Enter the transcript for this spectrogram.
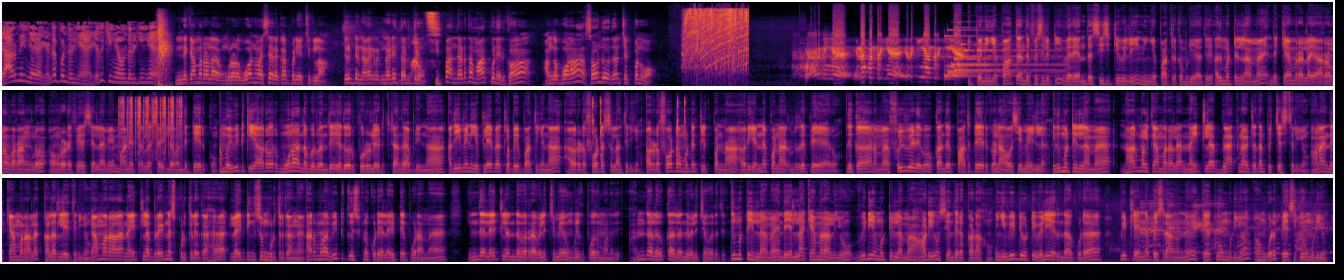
யார் நீங்க? என்ன பண்றீங்க? எதுக்கு இங்க வந்திருக்கீங்க? இந்த கேமரால உங்களோட ஓன் வாய்ஸை ரெக்கார்ட் பண்ணி வச்சுக்கலாம். திருட்டு நடக்கிறதுக்கு முன்னாடியே தடுத்துரும். இப்போ அந்த இடத்த மார்க் பண்ணியிருக்கோம். அங்கே போனால் சவுண்டு வருதான்னு செக் பண்ணுவோம். பண்றீங்க எதுக்கு இங்க வந்திருக்கீங்க? இப்போ நீங்கள் பார்த்த அந்த ஃபெசிலிட்டி வேற எந்த சிசிடிவிலையும் நீங்கள் பார்த்துருக்க முடியாது. அது மட்டும் இல்லாமல் இந்த கேமரால யாரெல்லாம் வராங்களோ அவங்களோட ஃபேஸ் எல்லாமே மானிட்டரில் சைடில் வந்துட்டே இருக்கும். நம்ம வீட்டுக்கு யாரோ ஒரு மூணாவது நபர் வந்து ஏதோ ஒரு பொருள் எடுத்துட்டாங்க அப்படின்னா அதையுமே நீங்கள் ப்ளேபேக்கில் போய் பார்த்தீங்கன்னா அவரோட ஃபோட்டோஸ் எல்லாம் தெரியும். அவரோட ஃபோட்டோ மட்டும் கிளிக் பண்ணால் அவர் என்ன பண்ணாருன்றது ப்ளே ஆயிரும். இதுக்காக நம்ம ஃபுல் வீடியோவை உட்காந்து பார்த்துட்டே இருக்கணும்னு அவசியமே இல்லை. இது மட்டும் இல்லாமல் நார்மல் கேமரால நைட்டில் பிளாக் அண்ட் ஒயிட்ல தான் பிக்சர்ஸ் தெரியும். ஆனால் இந்த கேமரால கலர்லேயே தெரியும். கேமரால நைட்டில் பிரைட்னஸ் கொடுக்கறதுக்காக லைட்டிங்ஸும் கொடுத்துருக்காங்க. நார்மலாக வீட்டுக்கு யூஸ் பண்ணக்கூடிய லைட்டே போடாமல் இந்த லைட்லேருந்து வர்ற வெளிச்சமே உங்களுக்கு போதுமானது. அந்த அளவுக்கு அதுலேருந்து வெளிச்சம் வருது. இது மட்டும் இல்லாமல் இந்த எல்லா கேமராலையும் வீடியோ மட்டும் இல்லாமல் ஆடியோவும் சேர்ந்து ரெக்கார்ட் ஆகும். நீங்கள் வீட்டை விட்டு வெளியே இருந்தால் கூட வீட்டில் என்ன பேசுகிறாங்கன்னு கேட்கவும் முடியும் அவங்க கூட பேசிக்கவும் முடியும்.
